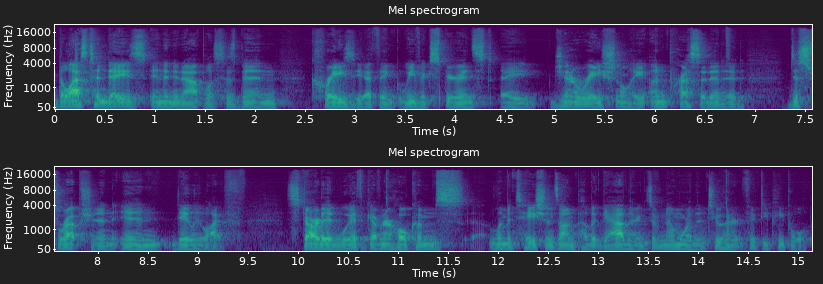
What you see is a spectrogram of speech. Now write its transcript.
The last 10 days in Indianapolis has been crazy. I think we've experienced a generationally unprecedented disruption in daily life. It started with Governor Holcomb's limitations on public gatherings of no more than 250 people.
